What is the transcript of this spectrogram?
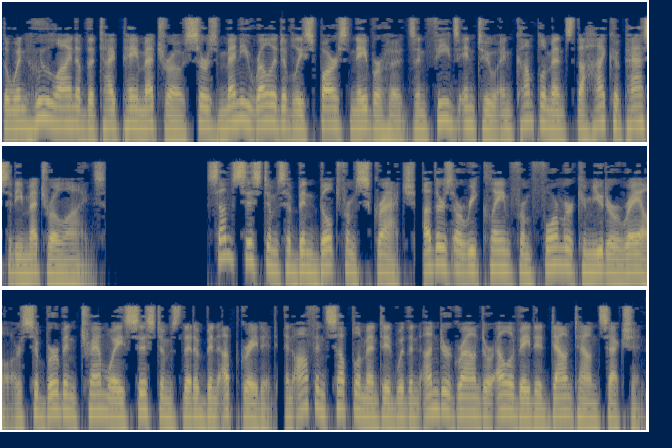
the Wenhu line of the Taipei Metro serves many relatively sparse neighborhoods and feeds into and complements the high-capacity metro lines. Some systems have been built from scratch, others are reclaimed from former commuter rail or suburban tramway systems that have been upgraded, and often supplemented with an underground or elevated downtown section.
